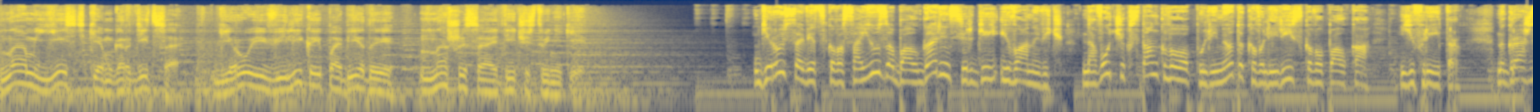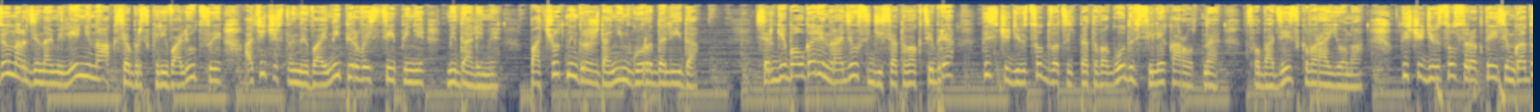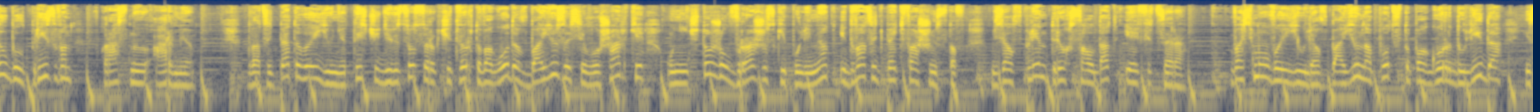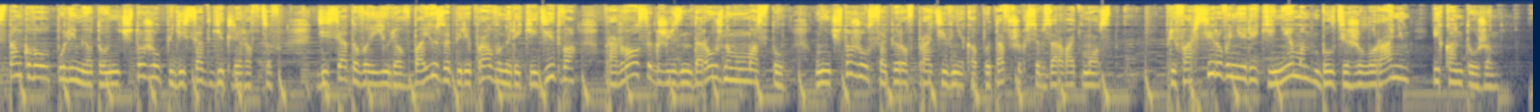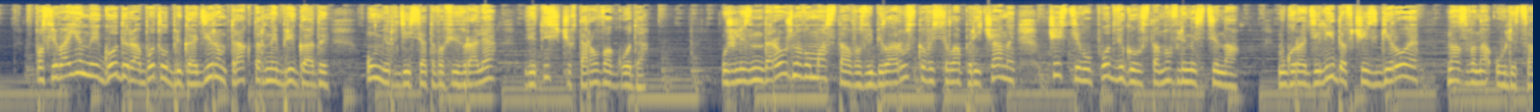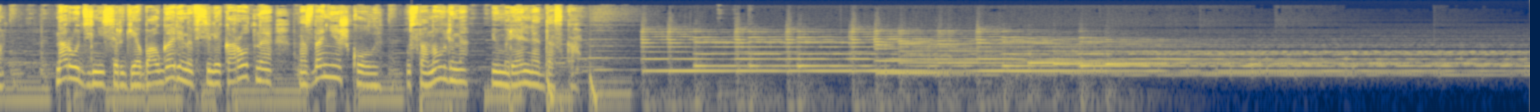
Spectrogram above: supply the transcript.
Нам есть кем гордиться. Герои Великой Победы – наши соотечественники – Герой Советского Союза болгарин Сергей Иванович, наводчик станкового пулемета кавалерийского полка, ефрейтор. Награжден орденами Ленина, Октябрьской революции, Отечественной войны первой степени, медалями. Почетный гражданин города Лида – Сергей Болгарин родился 10 октября 1925 года в селе Коротное Слободейского района. В 1943 году был призван в Красную армию. 25 июня 1944 года в бою за село Шарки уничтожил вражеский пулемет и 25 фашистов, взял в плен трех солдат и офицера – 8 июля в бою на подступах к городу Лида из танкового пулемета уничтожил 50 гитлеровцев. 10 июля в бою за переправу на реке Дитва прорвался к железнодорожному мосту, уничтожил саперов противника, пытавшихся взорвать мост. При форсировании реки Неман был тяжело ранен и контужен. В послевоенные годы работал бригадиром тракторной бригады. Умер 10 февраля 2002 года. У железнодорожного моста возле белорусского села Паричаны в честь его подвига установлена стена. В городе Лида в честь героя названа улица. На родине Сергея Болгарина в селе Коротное на здании школы установлена мемориальная доска.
